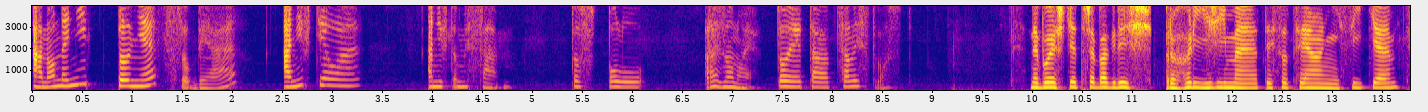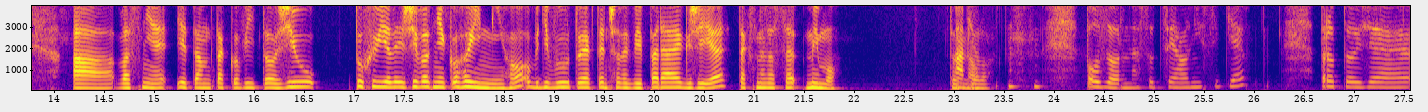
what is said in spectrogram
Ano, není plně v sobě, ani v těle, ani v tom jsem. To spolu rezonuje. To je ta celistvost. Nebo ještě třeba, když prohlížíme ty sociální sítě a vlastně je tam takový to, žiju tu chvíli život někoho jiného, obdivuju to, jak ten člověk vypadá, jak žije, tak jsme zase mimo to ano. tělo. Pozor na sociální sítě, protože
